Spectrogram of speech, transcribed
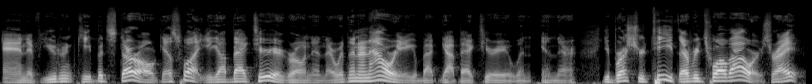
and if you didn't keep it sterile, guess what? You got bacteria growing in there. Within an hour, you got bacteria in in there. You brush your teeth every 12 hours, right?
